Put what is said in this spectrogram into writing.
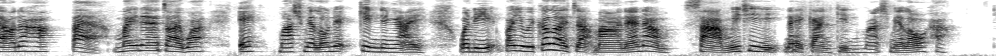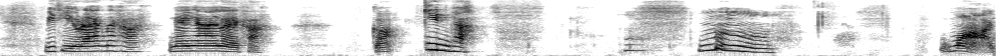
แล้วนะคะ แต่ไม่แน่ใจว่า เอ๊ะมาร์ชเมลโล่เนี่ยกินยังไง วันนี้ป้ายุ้ยก็เลยจะมาแนะนำ3วิธีในการกินมาร์ชเมลโล่ค่ะ วิธีแรกนะคะ ง่ายๆเลยค่ะ ก็กินค่ะ อืม หวาน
